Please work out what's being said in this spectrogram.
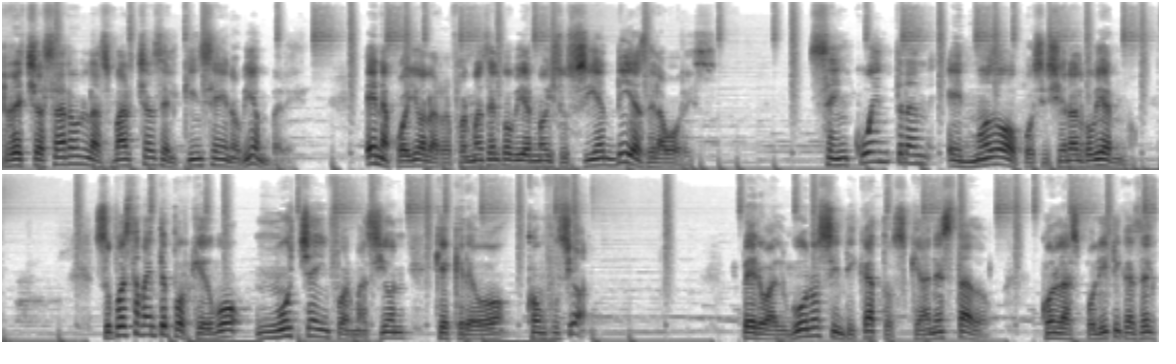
rechazaron las marchas del 15 de noviembre en apoyo a las reformas del gobierno y sus 100 días de labores. Se encuentran en modo oposición al gobierno, supuestamente porque hubo mucha información que creó confusión. Pero algunos sindicatos que han estado con las políticas del,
